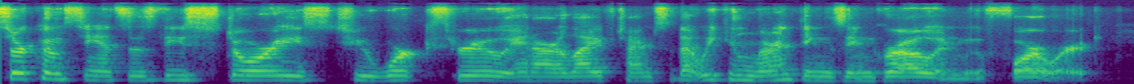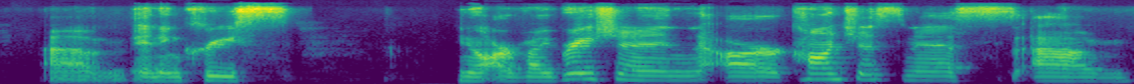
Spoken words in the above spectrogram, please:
circumstances, these stories to work through in our lifetime so that we can learn things and grow and move forward um, and increase, you know, our vibration, our consciousness, um,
